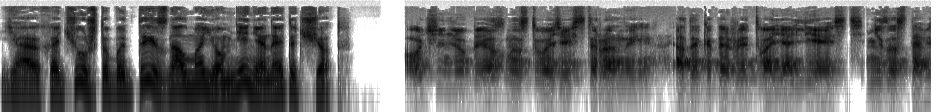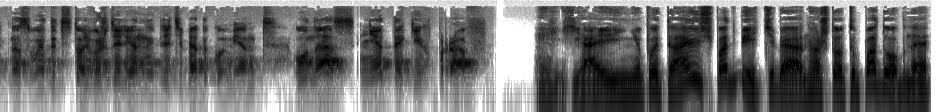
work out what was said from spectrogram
я хочу, чтобы ты знал мое мнение на этот счет». «Очень любезно с твоей стороны. Однако даже твоя лесть не заставит нас выдать столь вожделенный для тебя документ. У нас нет таких прав». «Я и не пытаюсь подбить тебя на что-то подобное»,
